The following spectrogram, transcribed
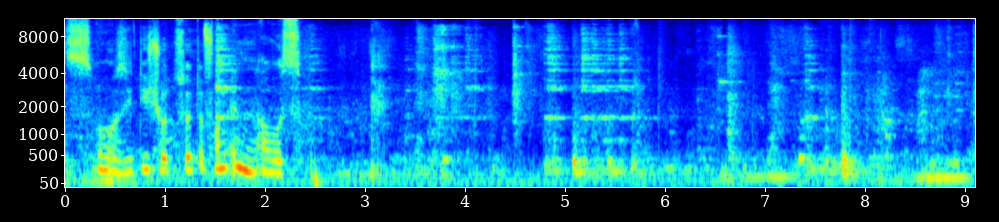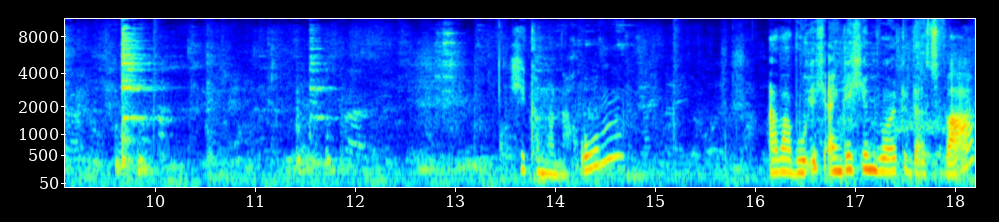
So sieht die Schutzhütte von innen aus. Hier kann man nach oben. Aber wo ich eigentlich hin wollte, das war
